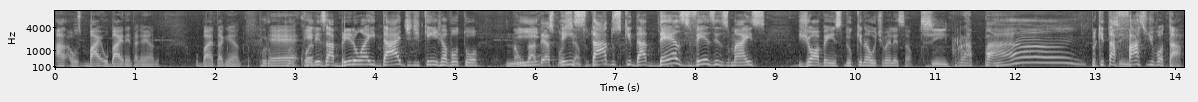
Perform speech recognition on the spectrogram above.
a- os o Biden tá ganhando. O Biden tá ganhando. Por- É, por eles abriram a idade de quem já votou. Não e dá 10%, Tem estados que dá 10 vezes mais jovens do que na última eleição. Sim. Rapaz. Porque tá Sim. fácil de votar.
